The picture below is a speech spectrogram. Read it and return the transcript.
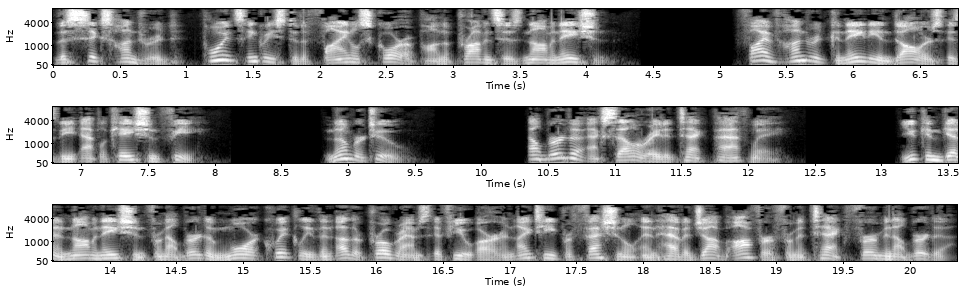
The 600 points increase to the final score upon the province's nomination. 500 Canadian dollars is the application fee. Number 2. Alberta Accelerated Tech Pathway. You can get a nomination from Alberta more quickly than other programs if you are an IT professional and have a job offer from a tech firm in Alberta.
